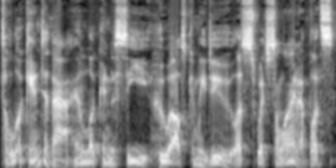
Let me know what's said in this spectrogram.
to look into that and looking to see who else can we do. Let's switch the lineup. Let's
